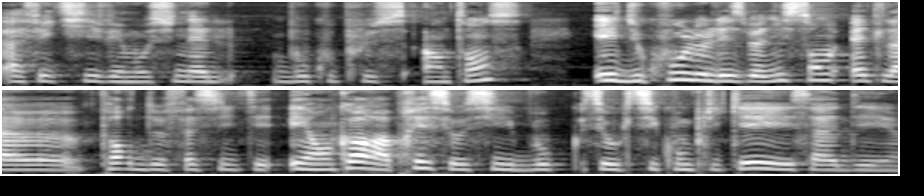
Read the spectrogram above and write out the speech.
affective, émotionnelle beaucoup plus intense. Et du coup, le lesbianisme semble être la euh, porte de facilité. Et encore, après, c'est aussi, c'est aussi compliqué et ça a des. Euh,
